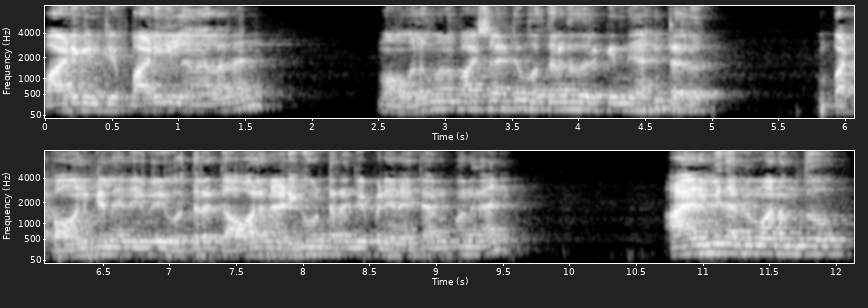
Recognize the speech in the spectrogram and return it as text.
బాడిగింటి బాడిగిల్లు అనాలా కానీ మామూలుగా మన భాషలో అయితే ఉద్దరగా దొరికింది అంటారు. బట్ పవన్ కళ్యాణ్ ఏమి ఉద్దరకు కావాలని అడిగి ఉంటారని చెప్పి నేనైతే అనుకోను కానీ ఆయన మీద అభిమానంతో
